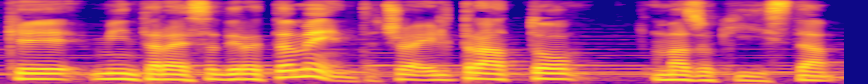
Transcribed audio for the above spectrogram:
che mi interessa direttamente, cioè il tratto masochista.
